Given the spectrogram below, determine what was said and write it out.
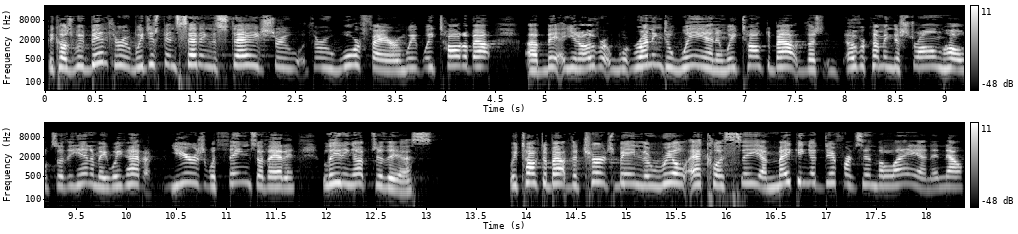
Because we've been through, we've just been setting the stage through, through warfare, and we, we taught about, uh, you know, over, running to win, and we talked about the, overcoming the strongholds of the enemy. We've had years with themes of that and leading up to this. We talked about the church being the real ecclesia, making a difference in the land. And now,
